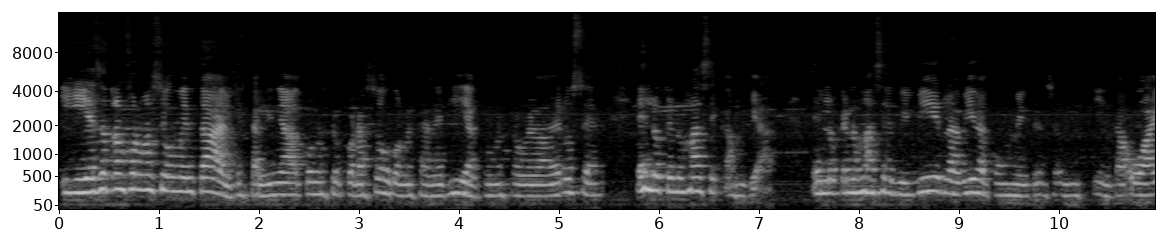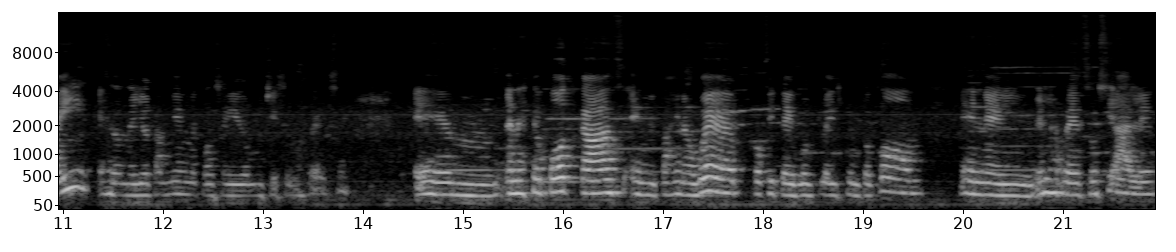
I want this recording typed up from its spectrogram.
Y esa transformación mental que está alineada con nuestro corazón, con nuestra energía, con nuestro verdadero ser, es lo que nos hace cambiar, es lo que nos hace vivir la vida con una intención distinta. O ahí es donde yo también me he conseguido muchísimas veces. Em, en este podcast, en mi página web, profitableplace.com, en, en las redes sociales.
